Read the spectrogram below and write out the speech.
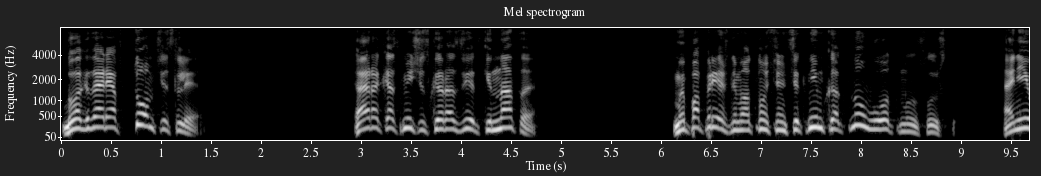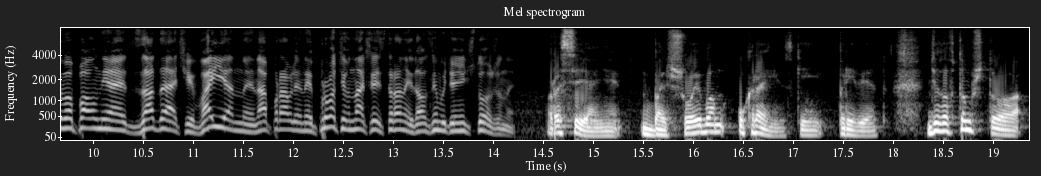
Благодаря в том числе аэрокосмической разведке НАТО мы по-прежнему относимся к ним как, ну вот, ну слушайте, они выполняют задачи военные, направленные против нашей страны, должны быть уничтожены. Россияне, большой вам украинский привет. Дело в том, что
